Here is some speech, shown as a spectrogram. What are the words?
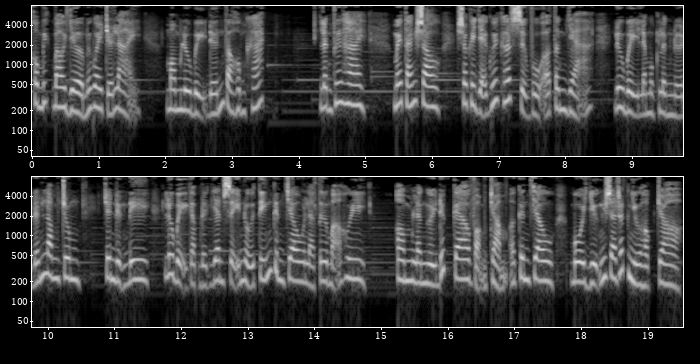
không biết bao giờ mới quay trở lại, mong Lưu Bị đến vào hôm khác. Lần thứ hai, mấy tháng sau, sau khi giải quyết hết sự vụ ở Tân Giả, Lưu Bị lại một lần nữa đến Lâm Trung, trên đường đi, Lưu Bị gặp được danh sĩ nổi tiếng Kinh Châu là Tư Mã Huy. Ông là người đức cao vọng trọng ở Kinh Châu, bồi dưỡng ra rất nhiều học trò,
